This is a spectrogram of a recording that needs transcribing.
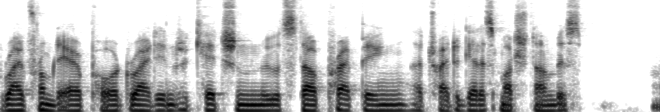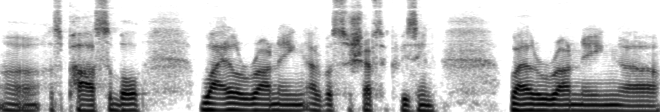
right from the airport, right into the kitchen. We would start prepping. I try to get as much done as, uh, as possible while running. I was the chef de cuisine while running uh,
